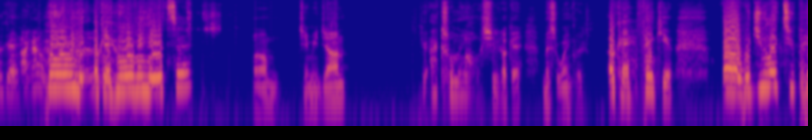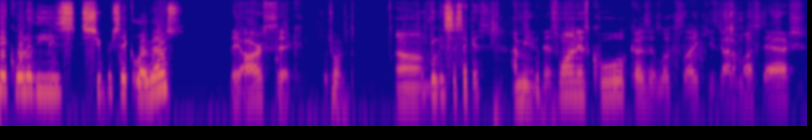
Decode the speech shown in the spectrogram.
Okay. I got a Who are we? logo. Okay, who are we here with today? Um, Jimmy John. Your actual name. Oh shoot. Okay, Mr. Winkler. Okay, thank you. Uh, would you like to pick one of these super sick logos? They are sick. Which one? Um, Do you think it's the sickest? I mean, this one is cool because it looks like he's got a mustache.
